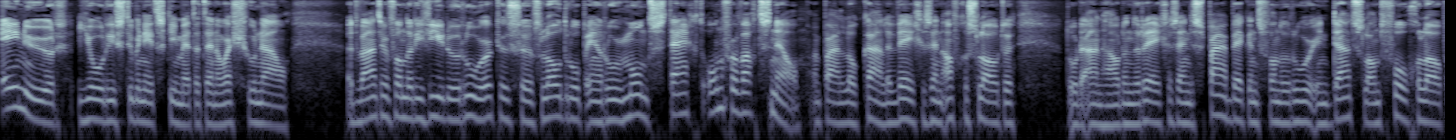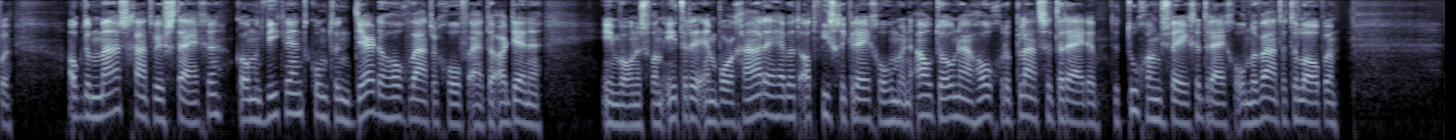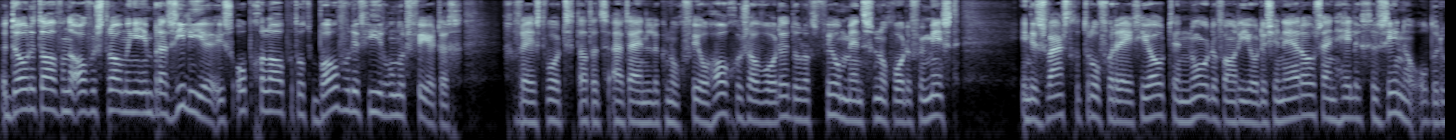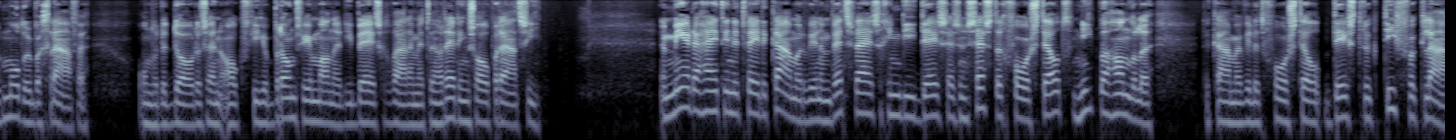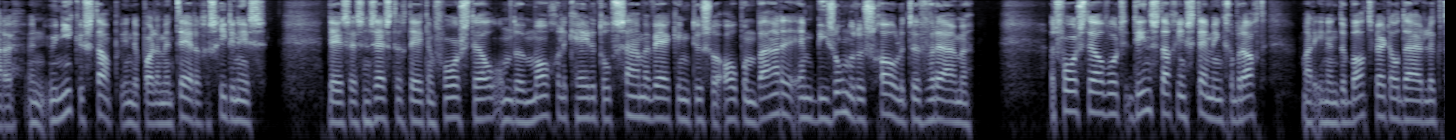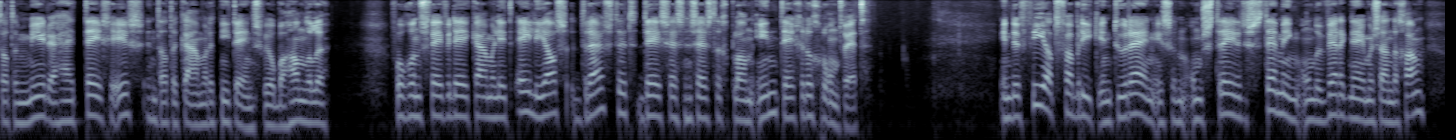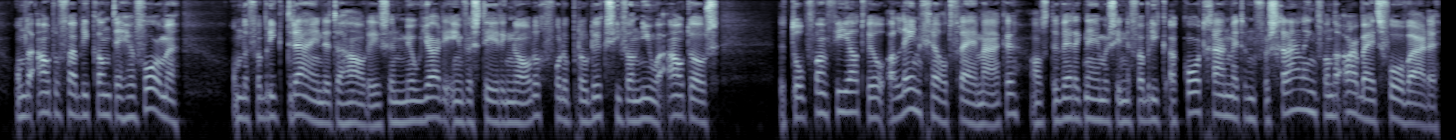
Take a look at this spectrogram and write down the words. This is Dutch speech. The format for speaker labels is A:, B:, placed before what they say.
A: 1 uur, Joris Stubenitski met het NOS-journaal. Het water van de rivier de Roer tussen Vlodrop en Roermond stijgt onverwacht snel. Een paar lokale wegen zijn afgesloten. Door de aanhoudende regen zijn de spaarbekkens van de Roer in Duitsland volgelopen. Ook de Maas gaat weer stijgen. Komend weekend komt een derde hoogwatergolf uit de Ardennen. Inwoners van Itteren en Borgade hebben het advies gekregen om een auto naar hogere plaatsen te rijden. De toegangswegen dreigen onder water te lopen. Het dodental van de overstromingen in Brazilië is opgelopen tot boven de 440. Gevreesd wordt dat het uiteindelijk nog veel hoger zal worden... doordat veel mensen nog worden vermist. In de zwaarst getroffen regio ten noorden van Rio de Janeiro... zijn hele gezinnen onder de modder begraven. Onder de doden zijn ook vier brandweermannen... die bezig waren met een reddingsoperatie. Een meerderheid in de Tweede Kamer wil een wetswijziging die D66 voorstelt niet behandelen. De Kamer wil het voorstel destructief verklaren, een unieke stap in de parlementaire geschiedenis. D66 deed een voorstel om de mogelijkheden tot samenwerking tussen openbare en bijzondere scholen te verruimen. Het voorstel wordt dinsdag in stemming gebracht, maar in een debat werd al duidelijk dat een meerderheid tegen is en dat de Kamer het niet eens wil behandelen. Volgens VVD-Kamerlid Elias druist het D66-plan in tegen de grondwet. In de Fiat-fabriek in Turijn is een omstreden stemming onder werknemers aan de gang om de autofabrikant te hervormen. Om de fabriek draaiende te houden is een miljardeninvestering nodig voor de productie van nieuwe auto's. De top van Fiat wil alleen geld vrijmaken als de werknemers in de fabriek akkoord gaan met een verschraling van de arbeidsvoorwaarden.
